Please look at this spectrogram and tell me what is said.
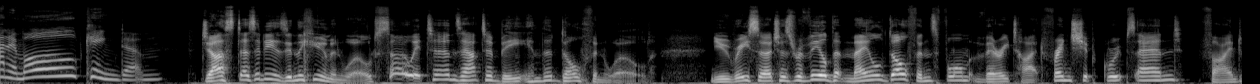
Animal Kingdom. Just as it is in the human world, so it turns out to be in the dolphin world. New research has revealed that male dolphins form very tight friendship groups and find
